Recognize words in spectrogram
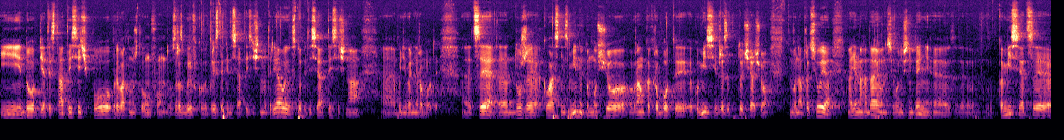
І до 500 тисяч по приватному житловому фонду. З розбивкою 350 тисяч на матеріали, 150 тисяч на е, будівельні роботи. Це дуже класні зміни, тому що в рамках роботи комісії вже за той час, що вона працює. А я нагадаю, на сьогоднішній день комісія це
